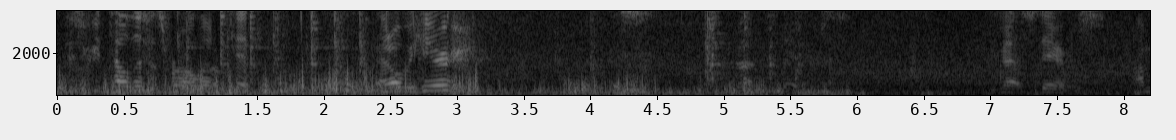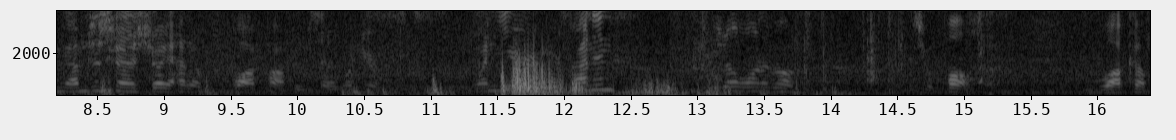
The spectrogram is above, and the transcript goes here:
because you can tell this is for a little kid. And over here, this you got stairs. You got stairs. I'm, I'm just gonna show you how to walk properly. So when you're when you're running, you don't want to go because you'll fall. You walk up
